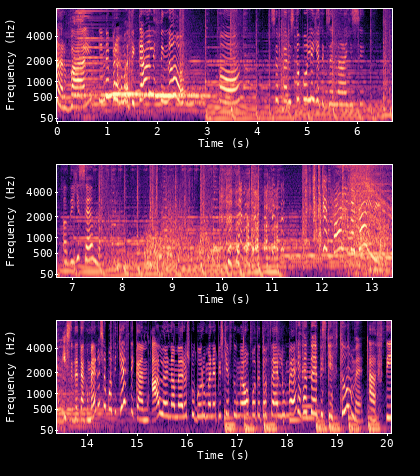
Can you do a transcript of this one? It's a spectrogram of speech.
ναρβάλ είναι πραγματικά αληθινό. Ω, σε ευχαριστώ πολύ για την ξενάγηση. Οδήγησέ με. Και πάλι μεγάλη! Οι συντεταγμένες αποθηκεύτηκαν. Άλλο ένα μέρος που μπορούμε να επισκεφτούμε όποτε το θέλουμε. Και θα το επισκεφτούμε. Αυτή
